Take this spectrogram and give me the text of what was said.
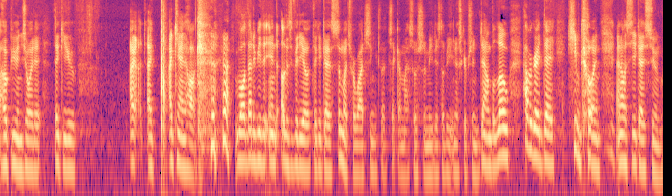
I hope you enjoyed it. Thank you I, I, I can't talk. well, that'll be the end of this video. Thank you guys so much for watching. If you check out my social medias, they'll be in the description down below. Have a great day. Keep going. And I'll see you guys soon.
